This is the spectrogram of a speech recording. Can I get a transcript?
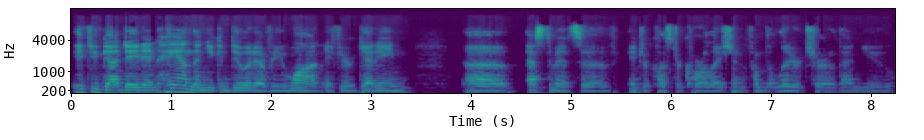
if you've got data in hand, then you can do whatever you want. If you're getting uh, estimates of intercluster correlation from the literature, then you,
